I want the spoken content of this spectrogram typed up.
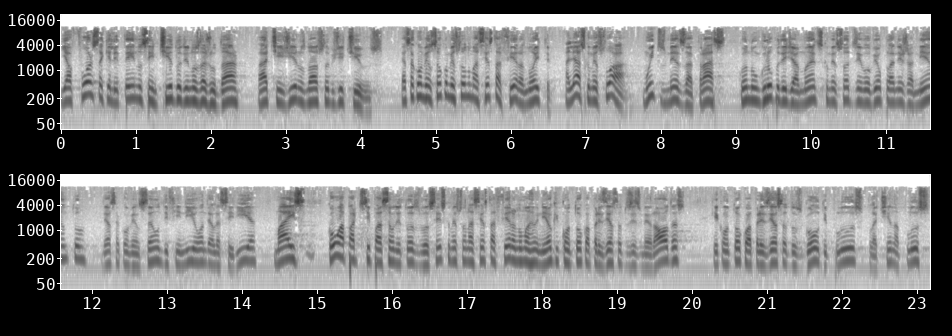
e a força que ele tem no sentido de nos ajudar a atingir os nossos objetivos. Essa convenção começou numa sexta-feira à noite. Aliás, começou há muitos meses atrás, quando um grupo de diamantes começou a desenvolver o planejamento dessa convenção, definir onde ela seria. Mas, com a participação de todos vocês, começou na sexta-feira numa reunião que contou com a presença dos Esmeraldas, que contou com a presença dos Gold Plus, Platina Plus,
